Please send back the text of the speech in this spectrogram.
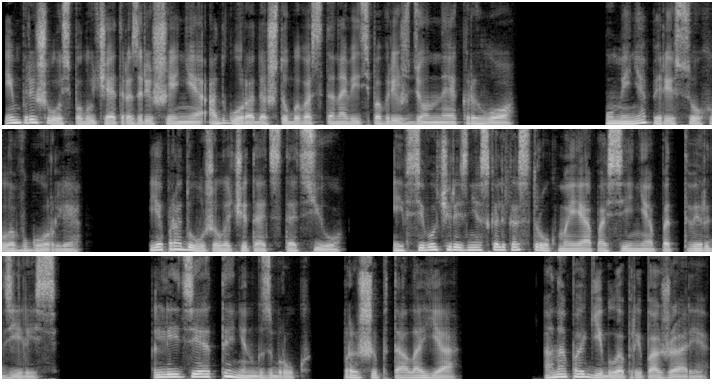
Им пришлось получать разрешение от города, чтобы восстановить поврежденное крыло. У меня пересохло в горле. Я продолжила читать статью. И всего через несколько строк мои опасения подтвердились. «Лидия Теннингсбрук», – прошептала я. Она погибла при пожаре.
